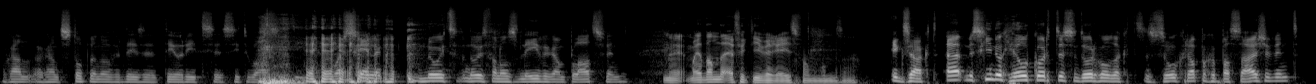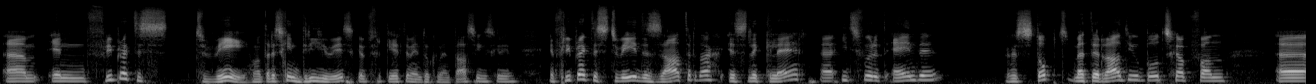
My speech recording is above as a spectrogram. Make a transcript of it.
We gaan, we gaan stoppen over deze theoretische situaties die waarschijnlijk nooit, nooit van ons leven gaan plaatsvinden. Nee, maar dan de effectieve race van Monza. Exact. Eh, misschien nog heel kort tussendoor, gewoon omdat ik het zo'n grappige passage vind. Ehm, in Free Practice 2, want er is geen 3 geweest, ik heb het verkeerd in mijn documentatie geschreven. In Free Practice 2, de zaterdag, is Leclerc eh, iets voor het einde gestopt met de radioboodschap van eh,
